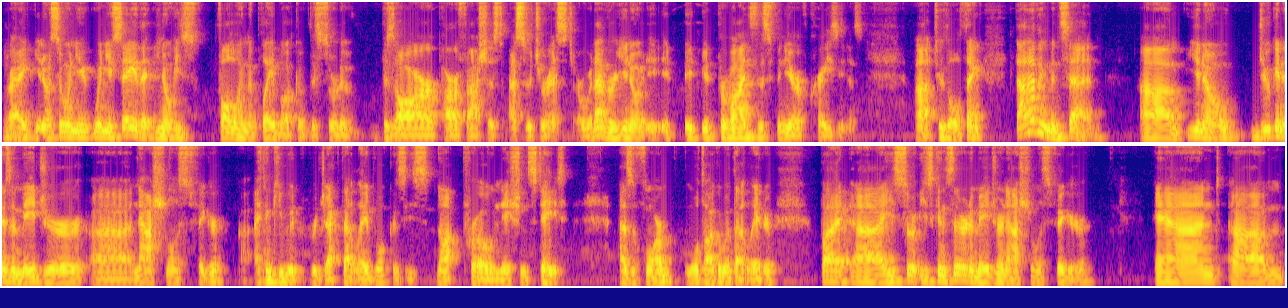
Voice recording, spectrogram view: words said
right you know so when you when you say that you know he's following the playbook of this sort of bizarre power fascist esoterist or whatever you know it, it, it provides this veneer of craziness uh, to the whole thing. That having been said um, you know dugin is a major uh, nationalist figure. I think he would reject that label because he's not pro nation state as a form. We'll talk about that later. But uh, he's he's considered a major nationalist figure. And um,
